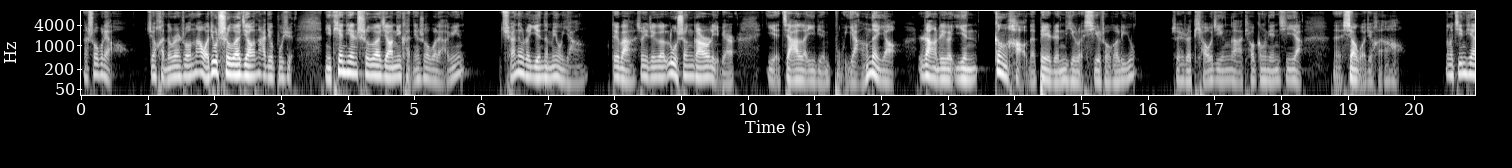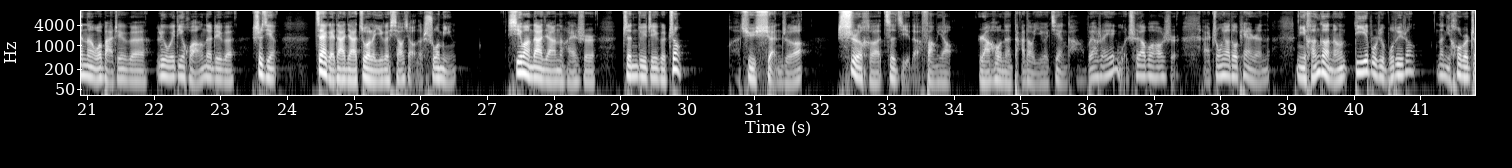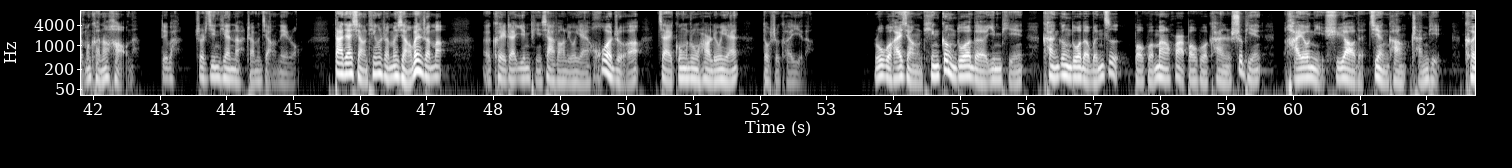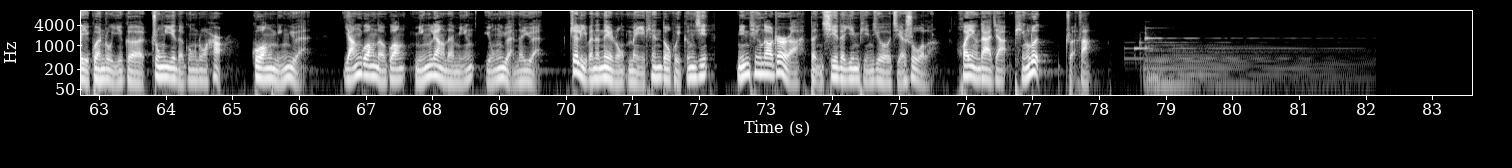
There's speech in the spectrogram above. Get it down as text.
那受不了。就很多人说，那我就吃阿胶，那就补血。你天天吃阿胶，你肯定受不了，因为全都是阴的没有阳，对吧？所以这个鹿参膏里边也加了一点补阳的药，让这个阴更好的被人体所吸收和利用。所以说调经啊，调更年期呀，呃，效果就很好。那么今天呢，我把这个六味地黄的这个事情。再给大家做了一个小小的说明，希望大家呢还是针对这个症啊去选择适合自己的方药，然后呢达到一个健康。不要说哎我吃药不好使，哎中药都骗人的，你很可能第一步就不对症，那你后边怎么可能好呢？对吧？这是今天呢咱们讲的内容。大家想听什么，想问什么，呃，可以在音频下方留言，或者在公众号留言都是可以的。如果还想听更多的音频，看更多的文字，包括漫画，包括看视频，还有你需要的健康产品，可以关注一个中医的公众号“光明远”，阳光的光，明亮的明，永远的远。这里边的内容每天都会更新。您听到这儿啊，本期的音频就结束了。欢迎大家评论转发。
